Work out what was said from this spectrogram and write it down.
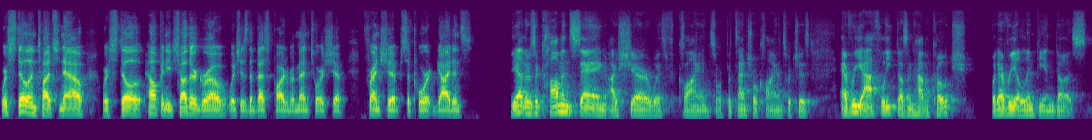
we're still in touch now. We're still helping each other grow, which is the best part of a mentorship, friendship, support, guidance. Yeah, there's a common saying I share with clients or potential clients, which is every athlete doesn't have a coach, but every Olympian does.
